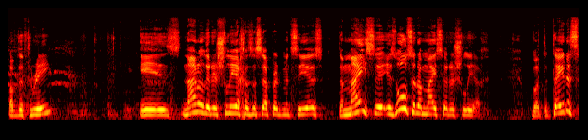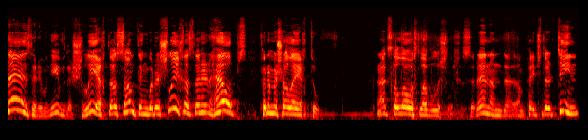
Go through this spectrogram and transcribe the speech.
of the three is not only the shliach is a separate mitzvah, the maisa is also the maisa the shliach. But the Torah says that even if the shliach does something with a shlichus, then it helps for the mishalech too. And that's the lowest level of shlichus. So then on, the, on page 13,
